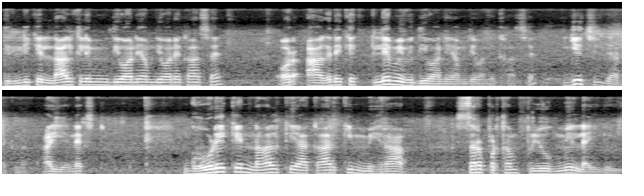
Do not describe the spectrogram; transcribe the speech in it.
दिल्ली के लाल किले में भी दीवाने आम दीवाने खास है और आगरे के किले में भी दीवाने आम दीवाने खास है। ये चीज़ ध्यान रखना। आइए नेक्स्ट घोड़े के नाल के आकार की मेहराब सर्वप्रथम प्रयोग में लाई गई।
